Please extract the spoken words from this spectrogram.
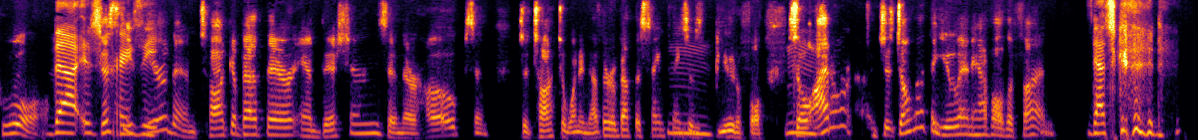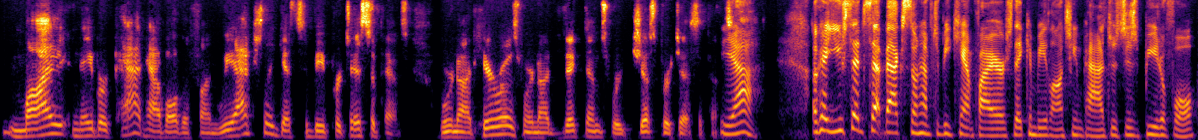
cool. That is Just to crazy. hear them talk about their ambitions and their hopes and to talk to one another about the same things was Mm. beautiful. So Mhm. I don't just don't let the UN have all the fun. That's good. My neighbor Pat have all the fun. We actually get to be participants. We're not heroes. We're not victims. We're just participants. Yeah. Okay, you said setbacks don't have to be campfires. They can be launching pads, which is beautiful.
